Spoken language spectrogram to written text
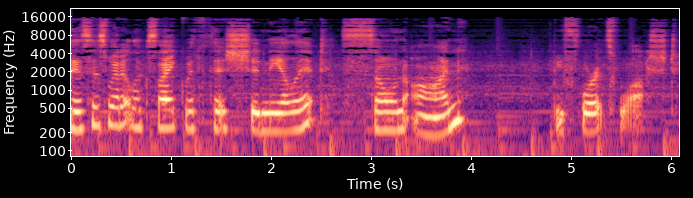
This is what it looks like with the Chenille-It sewn on before it's washed.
